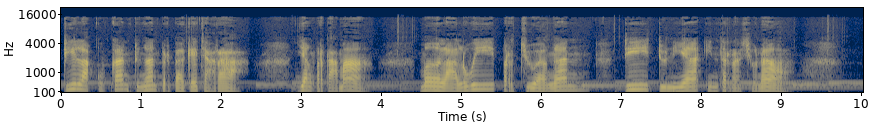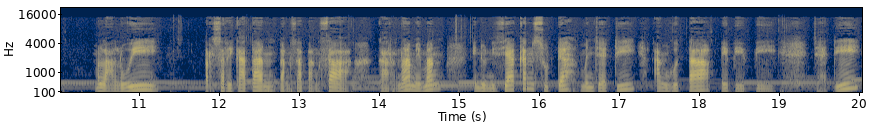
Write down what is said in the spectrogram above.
dilakukan dengan berbagai cara. Yang pertama, melalui perjuangan di dunia internasional, melalui Perserikatan Bangsa-Bangsa karena memang Indonesia kan sudah menjadi anggota PBB. Jadi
